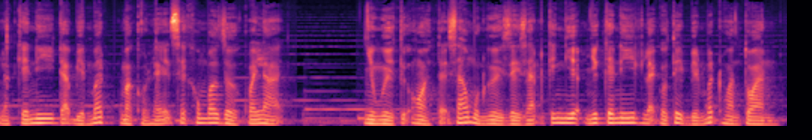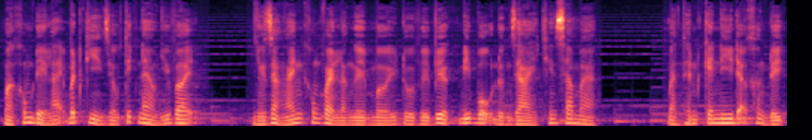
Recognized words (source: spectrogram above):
là Kenny đã biến mất mà có lẽ sẽ không bao giờ quay lại. Nhiều người tự hỏi tại sao một người dày dặn kinh nghiệm như Kenny lại có thể biến mất hoàn toàn mà không để lại bất kỳ dấu tích nào như vậy. Nhớ rằng anh không phải là người mới đối với việc đi bộ đường dài trên sa mạc. Bản thân Kenny đã khẳng định,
